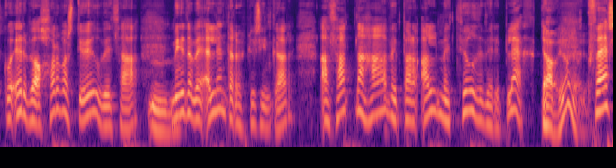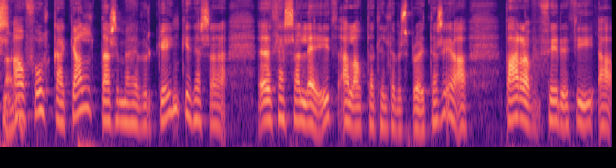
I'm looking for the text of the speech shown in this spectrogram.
sko, erum við að horfast í auð við það, mm. miða við ellendarupplýsingar, að þarna hafi bara almennt þjóði verið blegt já, já, já, hvers á fólk að gjalda sem hefur gengið þessa, uh, þessa leið að láta til dæmis spröyta sig að bara fyrir því að,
